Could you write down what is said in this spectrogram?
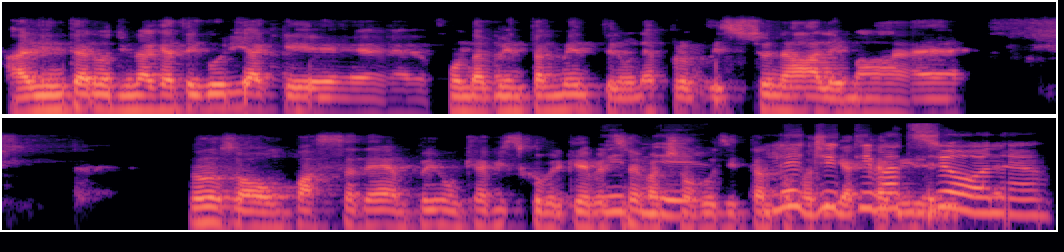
all'interno di una categoria che fondamentalmente non è professionale, ma è non lo so, un passatempo. Io non capisco perché le persone Quindi, facciano così tanto fatica legittimazione,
